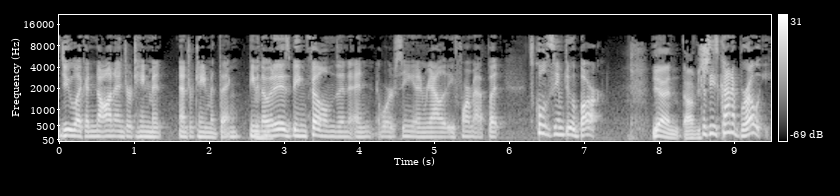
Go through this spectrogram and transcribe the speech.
do like a non-entertainment entertainment thing, even though it is being filmed and, and we're seeing it in reality format. But it's cool to see him do a bar Yeah, and obviously because he's kind of broy.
